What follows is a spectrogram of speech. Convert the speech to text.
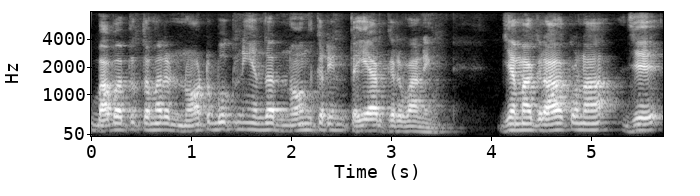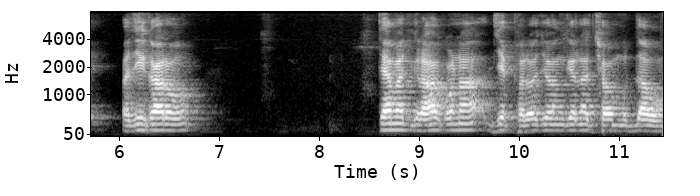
બાબતો તમારે નોટબુકની અંદર નોંધ કરીને તૈયાર કરવાની, જેમાં ગ્રાહકોના જે અધિકારો, તેમજ ગ્રાહકોના જે ફરજો અંગેના છ મુદ્દાઓ,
